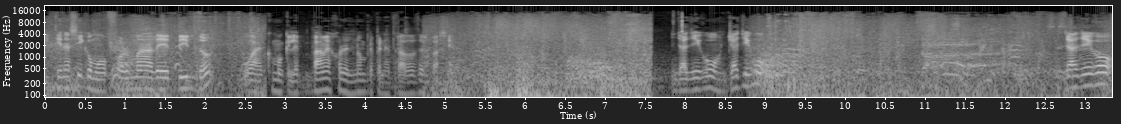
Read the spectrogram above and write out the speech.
y tiene así como forma de dildo, pues es como que le va mejor el nombre penetrador del vacío. Ya llegó, ya llegó. Ya llegó.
